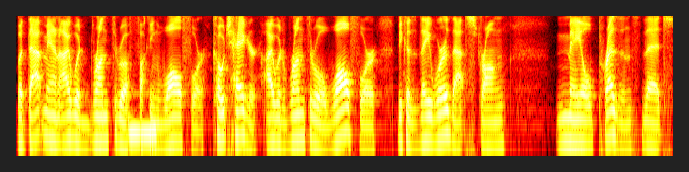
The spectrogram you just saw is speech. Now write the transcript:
But that man, I would run through a fucking wall for. Coach Hager, I would run through a wall for because they were that strong male presence that,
